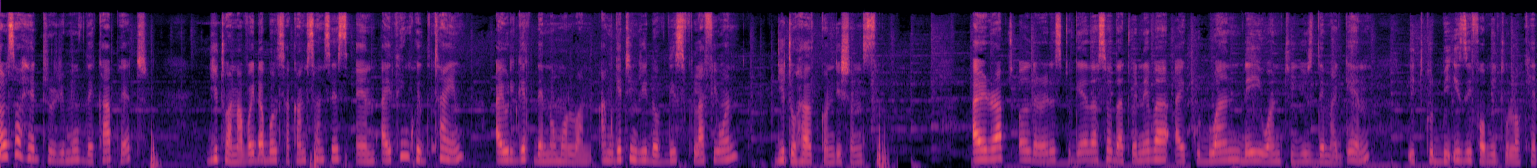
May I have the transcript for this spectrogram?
also had to remove the carpet due to unavoidable circumstances, and I think with time I will get the normal one. I'm getting rid of this fluffy one due to health conditions. I wrapped all the rails together so that whenever I could one day want to use them again, it could be easy for me to locate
